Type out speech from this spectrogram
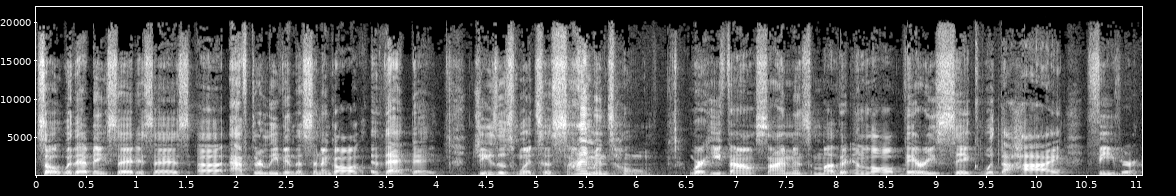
So, with that being said, it says, uh, after leaving the synagogue that day, Jesus went to Simon's home, where he found Simon's mother in law very sick with a high fever.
